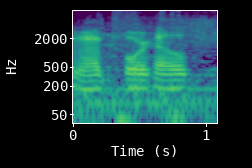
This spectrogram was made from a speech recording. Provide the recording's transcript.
I have four health.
